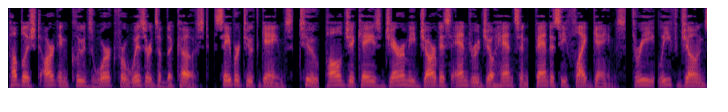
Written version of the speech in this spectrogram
Published art includes work for Wizards of the Coast, Sabretooth Games 2 Paul Jaquays Jeremy Jarvis Andrew Johansson, Fantasy Flight Games 3 Leif Jones,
